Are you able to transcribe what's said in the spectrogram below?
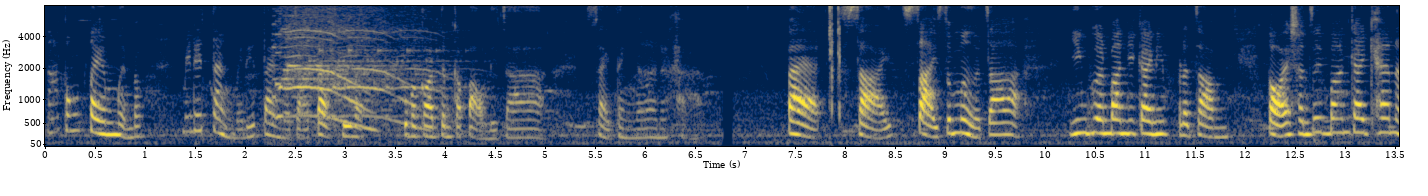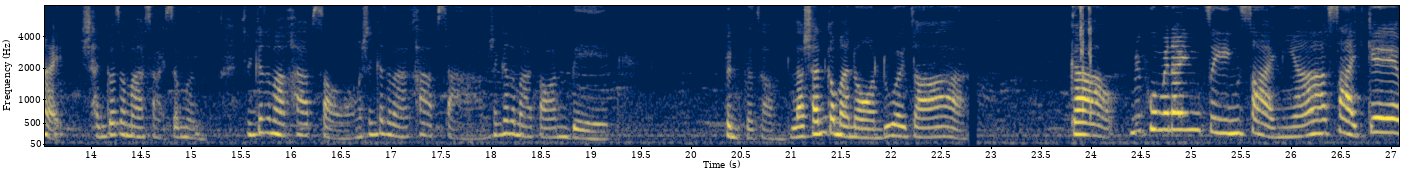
หน้าต้องเต็มเหมือนแบบไม่ได้แต่งไม่ได้แต่งนะจ๊ะแต่คือแบบอุปกรณ์เต็มกระเป๋าเลยจ้า ใส่แต่งหน้านะคะ 8. สายสายเสมอจ้า ยิ่งเพื่อนบ้านใกล้ๆนี่ประจำต่อให้ฉันจะบ้านใกล้แค่ไหน ฉันก็จะมาสายเสมอ ฉันก็จะมาคาบสองฉันก็จะมาคาบสามฉันก็จะมาตอนเบรกเป็นประจำแล้วฉันก็มานอนด้วยจ้า 9. ไม่พูดไม่ได้จริงๆ สายเนี้ย สายเกม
